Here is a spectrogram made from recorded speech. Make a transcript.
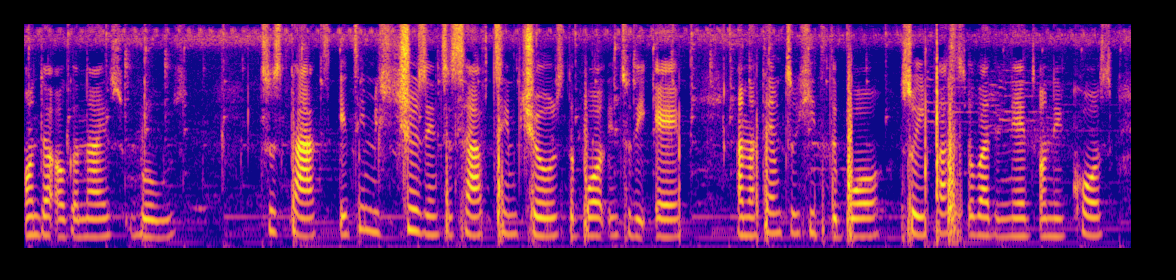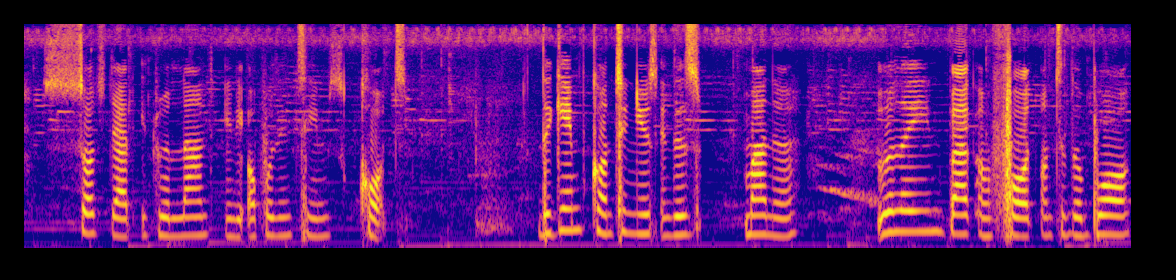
under organized rules. To start, a team is choosing to serve team throws the ball into the air and attempt to hit the ball so it passes over the net on a course such that it will land in the opposing team's court. The game continues in this manner, relaying back and forth until the ball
